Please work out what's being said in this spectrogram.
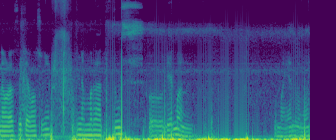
600 tiket maksudnya 600 uh, demon lumayan teman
